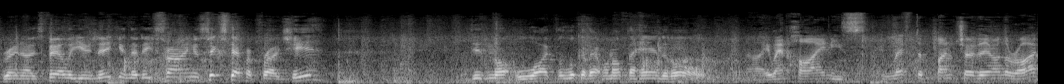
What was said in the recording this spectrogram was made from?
Bruno's fairly unique in that he's throwing a six-step approach here. Did not like the look of that one off the hand at all. No, he went high and he's left a punch over there on the right.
